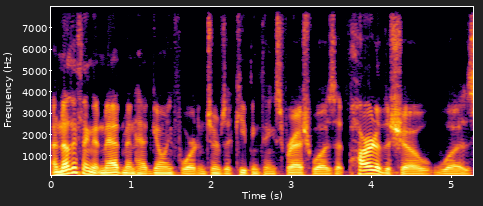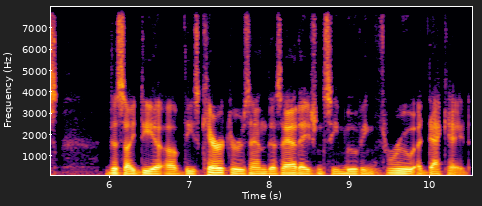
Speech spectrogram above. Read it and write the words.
another thing that Mad Men had going for it in terms of keeping things fresh was that part of the show was this idea of these characters and this ad agency moving through a decade.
